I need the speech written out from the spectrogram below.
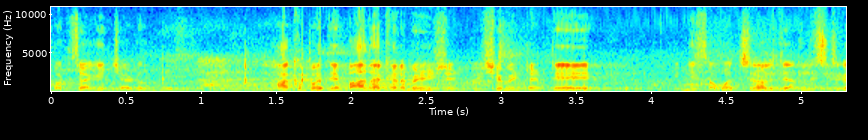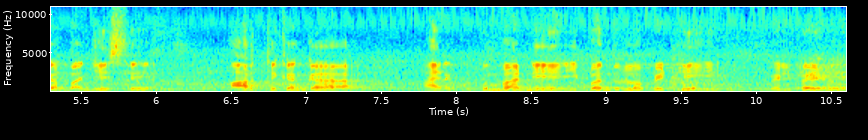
కొనసాగించాడు. కాకపోతే బాధాకరమైన విషయం- ఏంటంటే ఇన్ని సంవత్సరాలు జర్నలిస్ట్గా పనిచేస్తే ఆర్థికంగా ఆయన కుటుంబాన్ని ఇబ్బందుల్లో పెట్టి వెళ్ళిపోయాడు.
